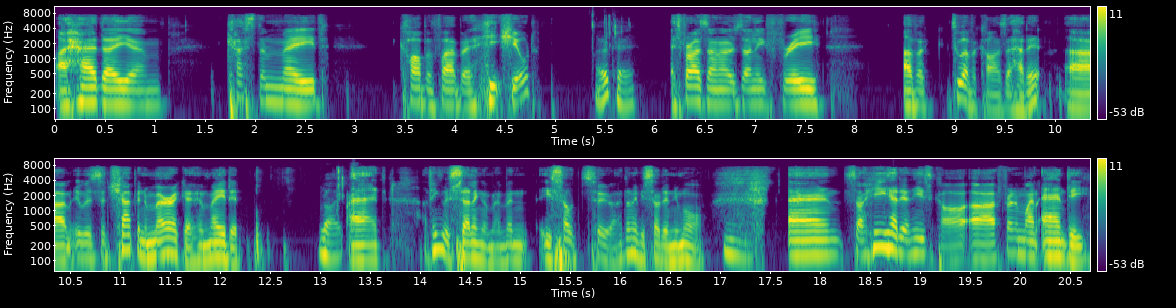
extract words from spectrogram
I had a um, custom made carbon fiber heat shield. Okay. As far as I know, there's only three other two other cars that had it. Um, it was a chap in America who made it, Right. and I think he was selling them, and then he sold two. I don't know if he sold any more. Mm. And so he had it in his car. Uh, a friend of mine, Andy,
